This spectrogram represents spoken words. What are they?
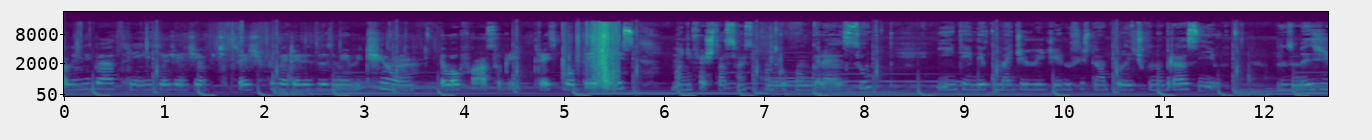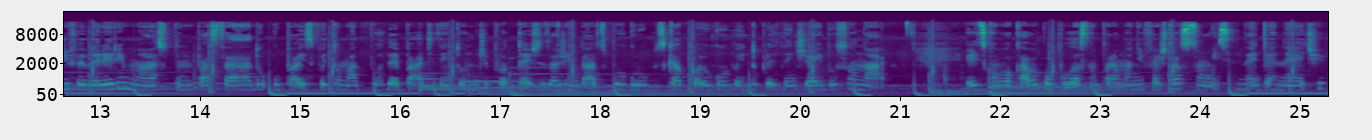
Aline Beatriz e hoje é dia 23 de fevereiro de 2021. Eu vou falar sobre três poderes, manifestações contra o Congresso e entender como é dividido o sistema político no Brasil. Nos meses de fevereiro e março do ano passado, o país foi tomado por debates em torno de protestos agendados por grupos que apoiam o governo do presidente Jair Bolsonaro. Eles convocavam a população para manifestações na internet,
